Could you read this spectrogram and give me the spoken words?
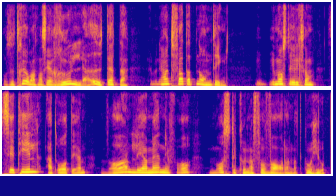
Och så tror man att man ska rulla ut detta. Men ni har inte fattat någonting. Vi måste ju liksom se till att återigen, vanliga människor måste kunna få vardagen att gå ihop.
